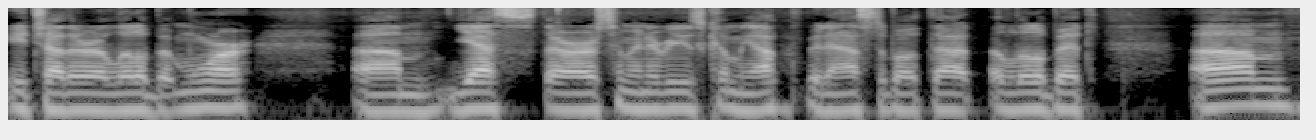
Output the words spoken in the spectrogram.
each other a little bit more. Um, yes, there are some interviews coming up. I've been asked about that a little bit. Um,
